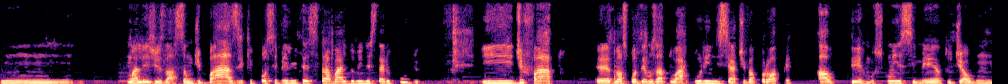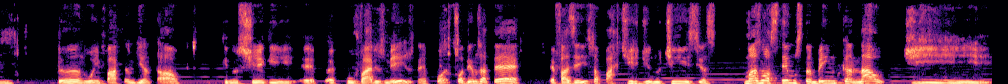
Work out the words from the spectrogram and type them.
um, uma legislação de base que possibilita esse trabalho do Ministério Público. E, de fato, é, nós podemos atuar por iniciativa própria, ao termos conhecimento de algum dano ou impacto ambiental que nos chegue é, é, por vários meios, né? podemos até é, fazer isso a partir de notícias, mas nós temos também um canal de,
